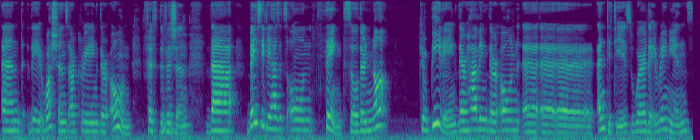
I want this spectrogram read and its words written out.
and the Russians are creating their own fifth division that basically has its own thing. So they're not competing, they're having their own uh, uh, uh, entities where the Iranians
